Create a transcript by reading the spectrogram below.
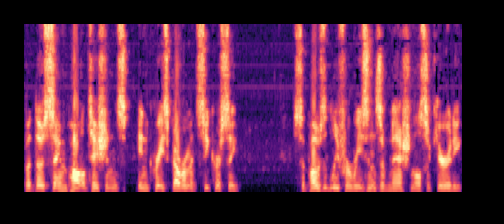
but those same politicians increase government secrecy, supposedly for reasons of national security.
